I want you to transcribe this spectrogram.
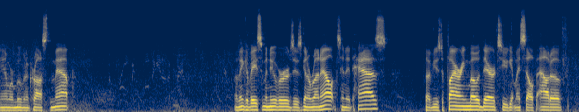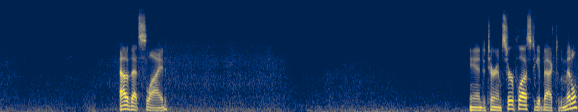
And we're moving across the map. I think evasive maneuvers is going to run out, and it has. So I've used a firing mode there to get myself out of out of that slide. and Deuterium Surplus to get back to the middle.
